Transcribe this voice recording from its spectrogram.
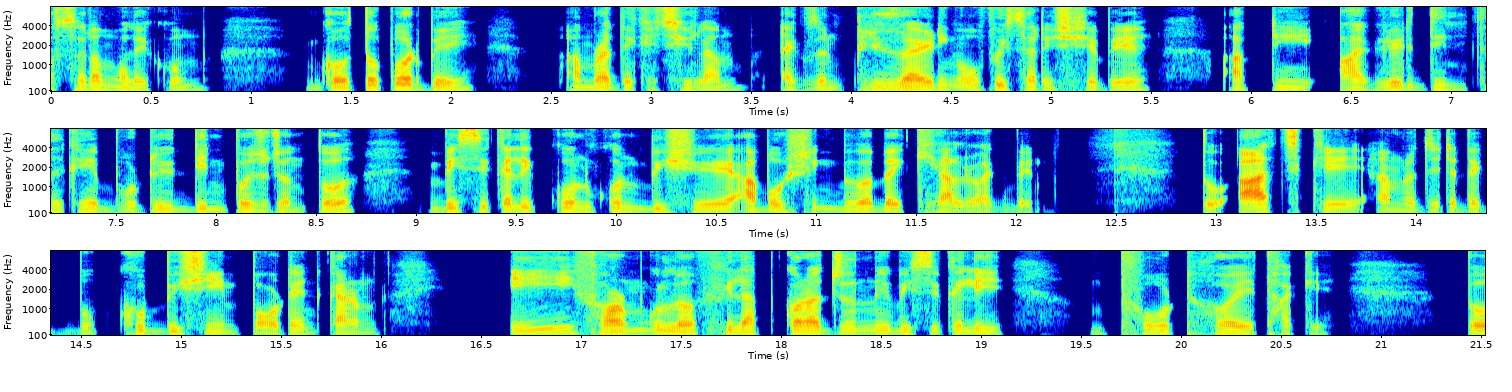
আসসালামু আলাইকুম। গত পর্বে আমরা দেখেছিলাম একজন প্রিজাইডিং অফিসার হিসেবে আপনি আগের দিন থেকে ভোটের দিন পর্যন্ত বেসিক্যালি কোন, কোন বিষয়ে আবশ্যিকভাবে খেয়াল রাখবেন। তো আজকে আমরা যেটা দেখব খুব বেশি ইম্পোর্টেন্ট কারণ এই ফর্মগুলো ফিল আপ করার জন্যই বেসিক্যালি ভোট হয়ে থাকে। তো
